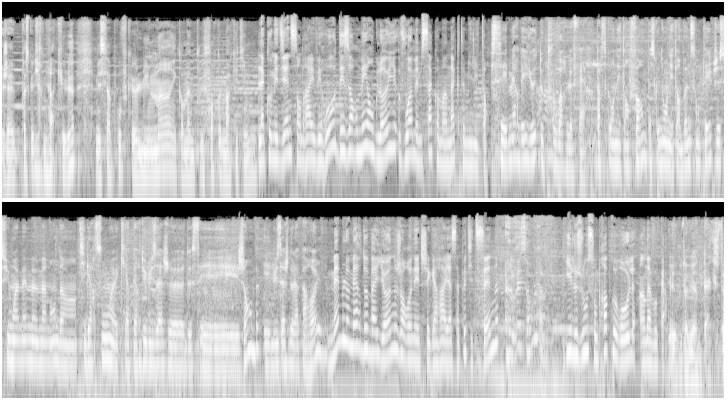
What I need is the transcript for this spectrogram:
j'allais presque dire miraculeux, mais ça prouve que l'humain est quand même plus fort que le marketing. La comédienne Sandra Evero, désormais angloï, voit même ça comme un acte militant. C'est merveilleux de pouvoir le faire parce qu'on est en forme, parce que nous on est en bonne santé. Je suis moi-même maman d'un petit garçon euh, qui a perdu l'usage de ses jambes et l'usage de la parole. Même le maire de Bayonne, Jean-René Tchegaray, a sa petite scène. Invraisemblable. Il joue son propre rôle, un avocat. Mais vous avez un texte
